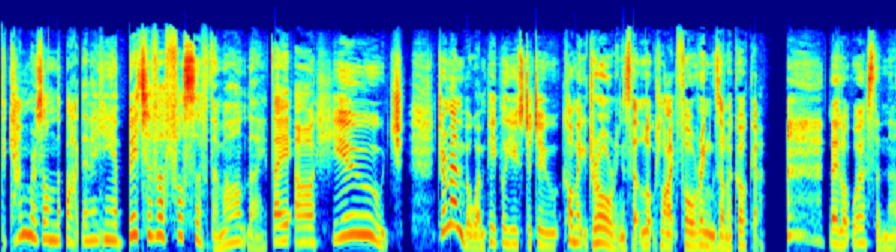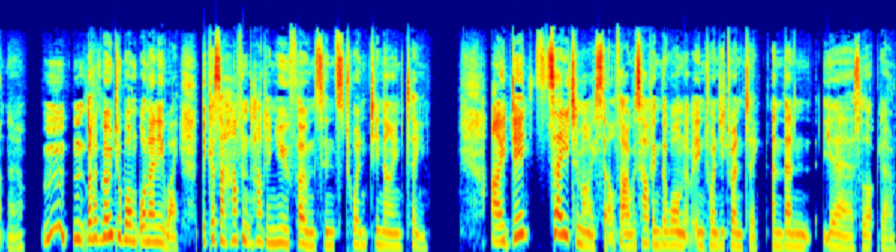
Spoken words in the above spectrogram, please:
The cameras on the back, they're making a bit of a fuss of them, aren't they? They are huge. Do you remember when people used to do comic drawings that looked like four rings on a cooker? they look worse than that now. Mm, but I'm going to want one anyway because I haven't had a new phone since 2019. I did say to myself I was having the one in 2020, and then, yes, lockdown.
